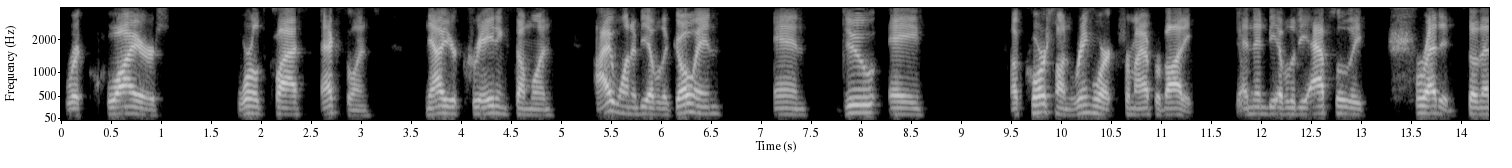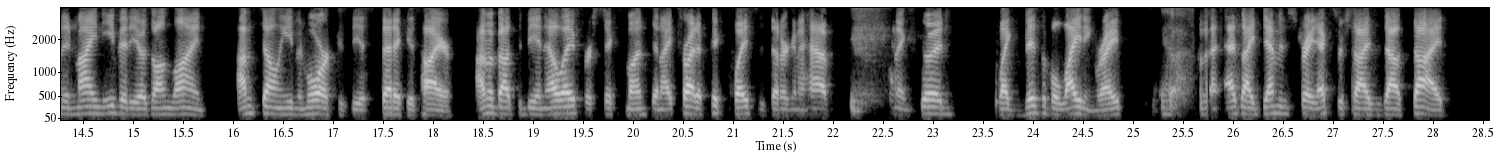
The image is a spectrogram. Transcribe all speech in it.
requires world class excellence. Now you're creating someone. I want to be able to go in and do a a course on ring work for my upper body and then be able to be absolutely shredded so that in my knee videos online I'm selling even more because the aesthetic is higher. I'm about to be in LA for six months and I try to pick places that are going to have kind of good, like visible lighting, right? Yeah. So that as I demonstrate exercises outside,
